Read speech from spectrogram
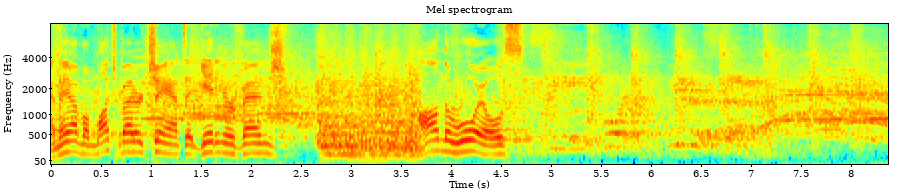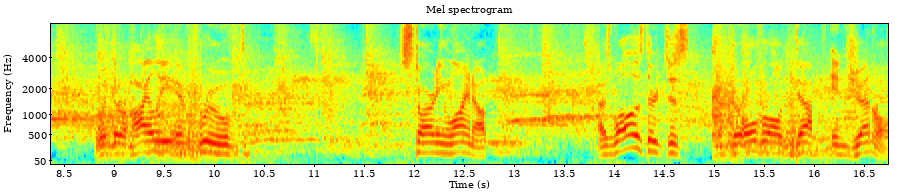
And they have a much better chance at getting revenge on the Royals their highly improved starting lineup, as well as their just their overall depth in general.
